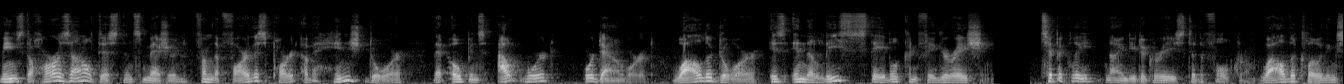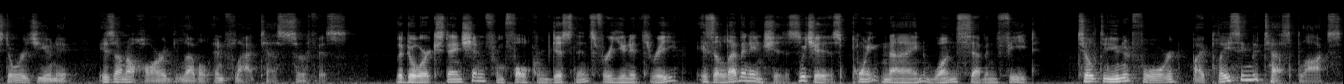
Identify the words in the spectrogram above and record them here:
means the horizontal distance measured from the farthest part of a hinged door that opens outward or downward, while the door is in the least stable configuration, typically 90 degrees to the fulcrum, while the clothing storage unit is on a hard, level, and flat test surface. The door extension from fulcrum distance for Unit 3 is 11 inches, which is 0.917 feet. Tilt the unit forward by placing the test blocks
